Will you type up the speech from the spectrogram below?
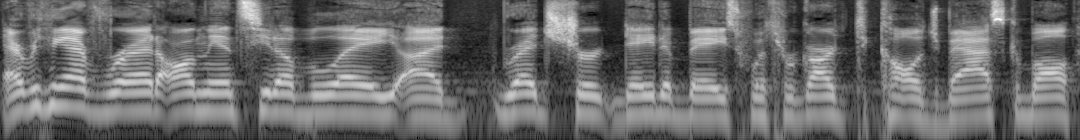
Everything I've read on the NCAA uh, red shirt database with regard to college basketball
